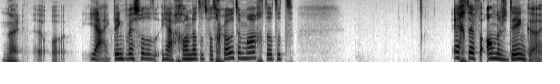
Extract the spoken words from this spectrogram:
Nee. Eh, ja, ik denk best wel dat, ja, gewoon dat het wat groter mag. Dat het echt even anders denken.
